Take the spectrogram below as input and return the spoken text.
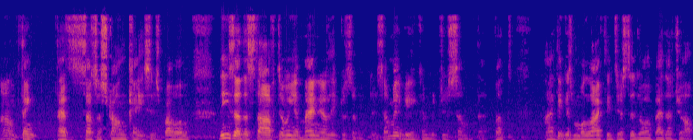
I don't think that's such a strong case. It's probably these are the staff doing it manually, presumably. So maybe you can reduce some of that. But I think it's more likely just to do a better job.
